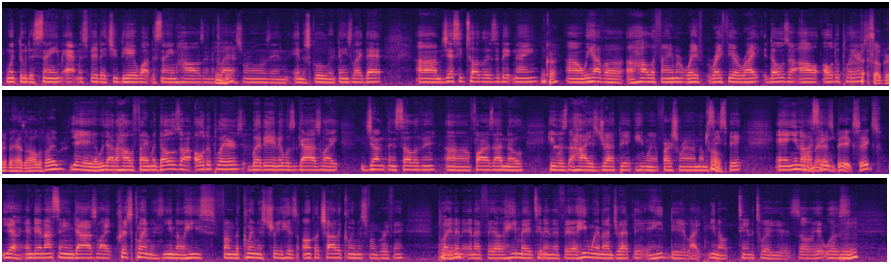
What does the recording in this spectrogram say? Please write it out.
went through the same atmosphere that you did, walked the same halls in the Mhm. classrooms and in the school and things like that. Um, Jessie Tuggle is a big name. Okay. Uh, we have a, a Hall of Famer, Ray, Rayfield Wright. Those are all older players. So Griffin has a Hall of Famer. Yeah, yeah, yeah. We got a Hall of Famer. Those are older players, but then it was guys like Jonathan Sullivan. Uh, far as I know, he was the highest draft pick. He went first round, number six Oh. pick. And you know, oh I man, seen, that's big. Six. yeah, and then I seen guys like Chris Clemons. You know, he's from the Clemons tree. His uncle Charlie Clemons from Griffin played in the NFL. He made it to the NFL. He went undrafted, and he did like you know ten to twelve years. So it was, Mhm.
